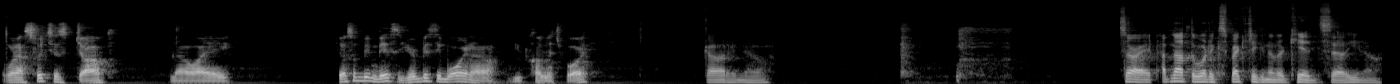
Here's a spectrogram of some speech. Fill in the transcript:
When I switched this job, now I. You also been busy. You're a busy boy now. You college boy. God, I know. It's all right. I'm not the one expecting another kid, so you know.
